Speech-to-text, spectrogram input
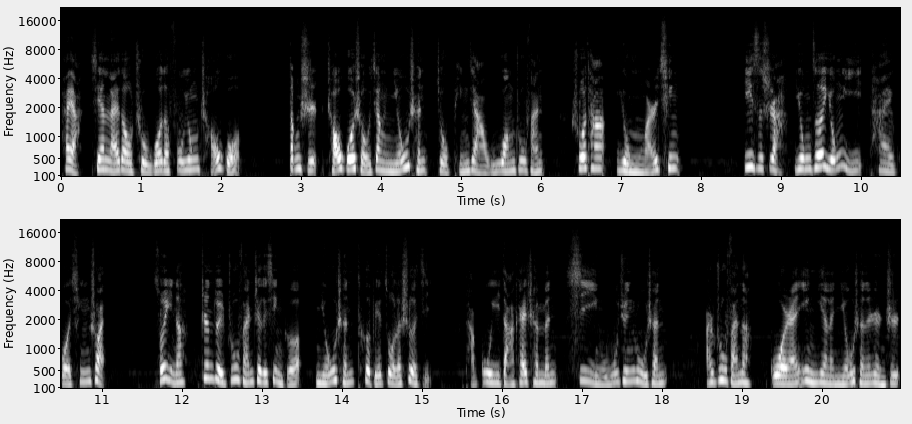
他呀，先来到楚国的附庸朝国，当时朝国守将牛臣就评价吴王朱凡，说他勇而轻，意思是啊，勇则勇矣，太过轻率。所以呢，针对朱凡这个性格，牛臣特别做了设计。他故意打开城门，吸引吴军入城。而朱凡呢，果然应验了牛臣的认知。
